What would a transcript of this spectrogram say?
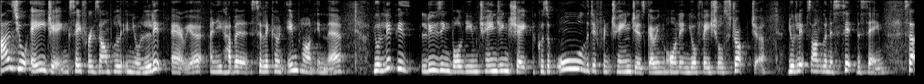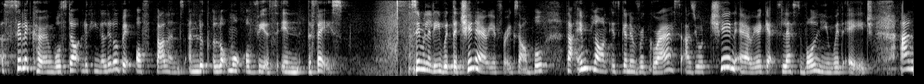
as you're aging, say for example in your lip area and you have a silicone implant in there, your lip is losing volume, changing shape because of all the different changes going on in your facial structure. Your lips aren't going to sit the same. So that silicone will start looking a little bit off balance and look a lot more obvious in the face. Similarly, with the chin area, for example, that implant is going to regress as your chin area gets less volume with age. And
